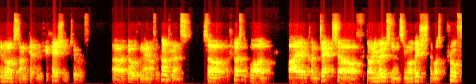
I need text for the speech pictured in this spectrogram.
involves some categorification to uh, go with the name of the conference. So first of all, by a conjecture of Geordie Williamson and Simon Riche that was proved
